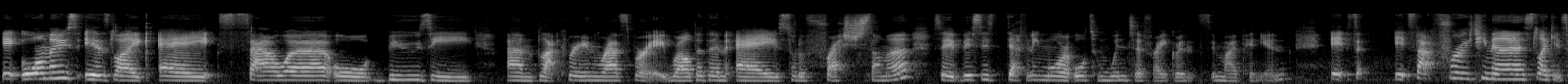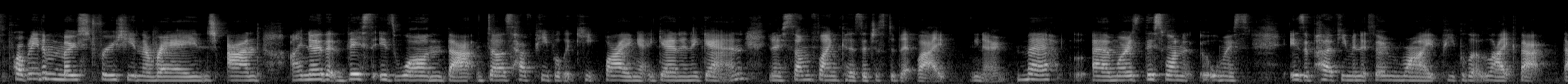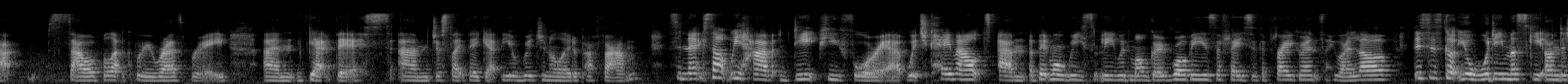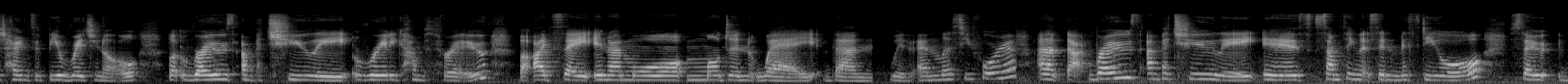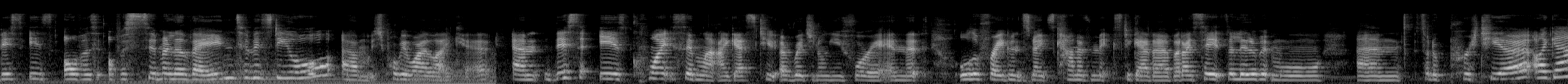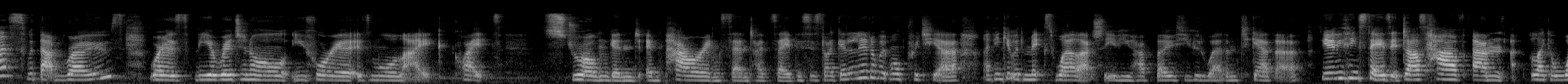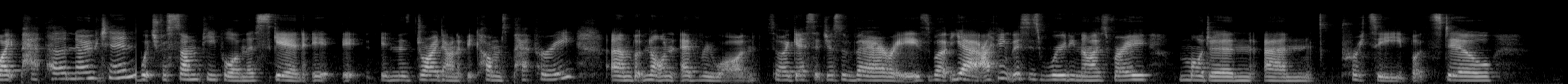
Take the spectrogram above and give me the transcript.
It almost is like a sour or boozy um, blackberry and raspberry rather than a sort of fresh summer. So this is definitely more autumn winter fragrance in my opinion. It's it's that fruitiness like it's probably the most fruity in the range and I know that this is one that does have people that keep buying it again and again. You know some flankers are just a bit like you know meh um, whereas this one almost is a perfume in its own right. People that like that that sour blackberry raspberry um, get this um, just like they get the original Eau de Parfum. So next up we have Deep Euphoria which came out um, a bit more recently with Margot Robbie as the face of the fragrance who I love. This has got your woody musky undertones of the original but rose and patchouli really come through but I'd say in a more modern way than with Endless Euphoria. Um, that rose and patchouli is something that's in Miss Dior. So this is of a, of a similar vein to Miss Dior, um, which is probably why I like it. Um, this is quite similar, I guess, to original Euphoria in that all the fragrance notes kind of mix together, but I'd say it's a little bit more um, sort of prettier, I guess, with that rose, whereas the original Euphoria is more like quite strong and empowering scent I'd say. This is like a little bit more prettier. I think it would mix well actually if you have both. You could wear them together. The only thing to say is it does have um like a white pepper note in which for some people on their skin it, it in the dry down it becomes peppery um, but not on everyone. So I guess it just varies. But yeah I think this is really nice very modern and pretty but still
